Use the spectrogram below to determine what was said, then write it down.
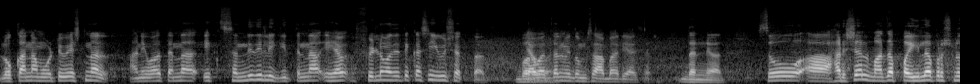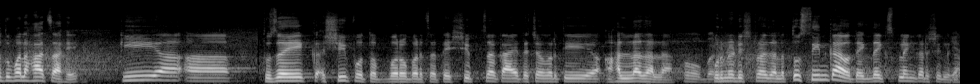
लोकांना मोटिवेशनल आणि व त्यांना एक संधी दिली की त्यांना ह्या फील्डमध्ये ते कसे येऊ शकतात. त्याबद्दल मी तुमचा आभारी आहे सर धन्यवाद. सो हर्षल माझा पहिला प्रश्न तुम्हाला हाच आहे की तुझं एक शिप होतं बरोबरचं. ते शिपचं काय त्याच्यावरती हल्ला झाला पूर्ण डिस्ट्रॉय झाला. तो सीन काय होता? एकदा एक्सप्लेन करशील का?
